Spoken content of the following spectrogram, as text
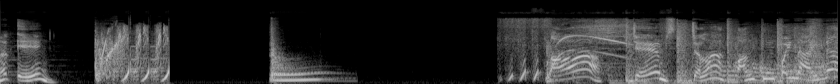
นตอนนั้นเองอาเจมส์ จะลากฝังคุงไปไหนนะ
